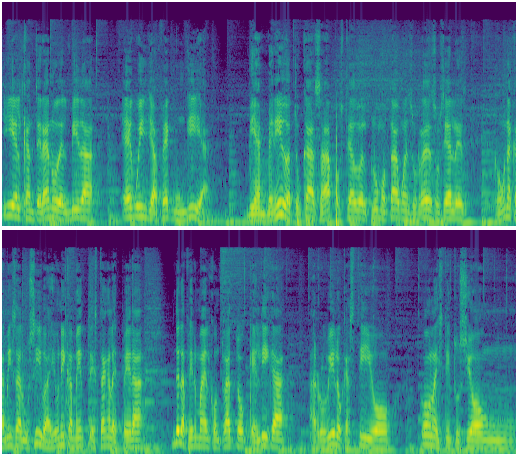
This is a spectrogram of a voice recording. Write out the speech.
y el canterano del Vida Edwin Jafek Munguía. Bienvenido a tu casa, ha posteado el Club Motagua en sus redes sociales con una camisa alusiva y únicamente están a la espera de la firma del contrato que liga a Rubilo Castillo con la institución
